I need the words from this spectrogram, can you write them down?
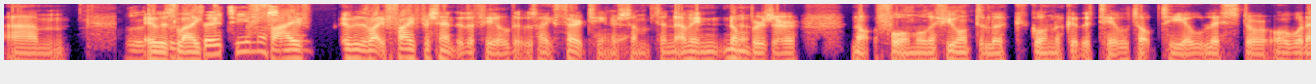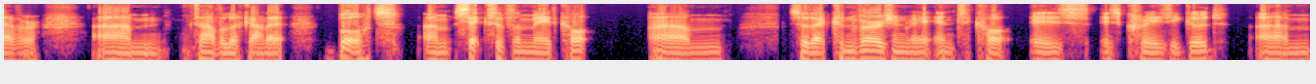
Um, it was like 13 or five. something? It was like five percent of the field. It was like thirteen or Yeah. something. I mean, numbers are not formal. If you want to look, go and look at the tabletop TO list or, or whatever um, to have a look at it. But um, six of them made cut, um, so their conversion rate into cut is is crazy good. Um,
